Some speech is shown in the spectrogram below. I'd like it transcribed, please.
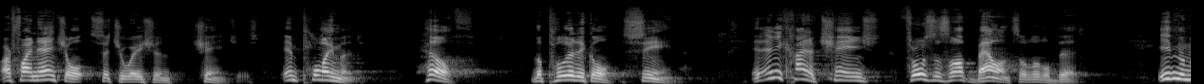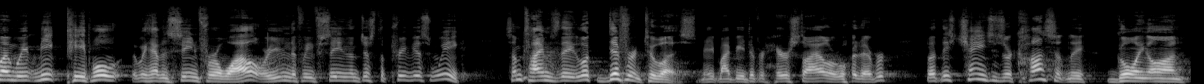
Our financial situation changes. Employment, health, the political scene. And any kind of change throws us off balance a little bit. Even when we meet people that we haven't seen for a while, or even if we've seen them just the previous week, sometimes they look different to us. It might be a different hairstyle or whatever, but these changes are constantly going on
